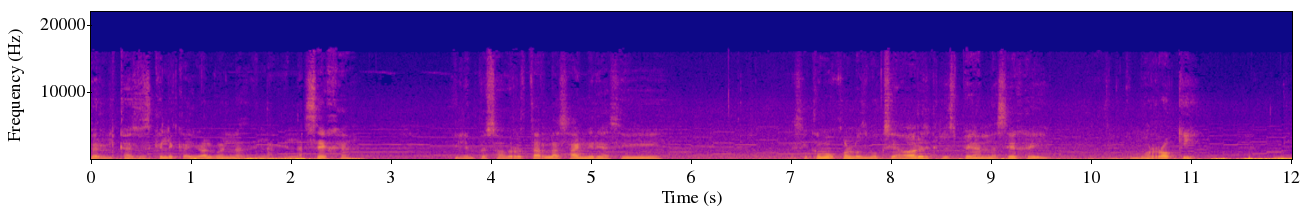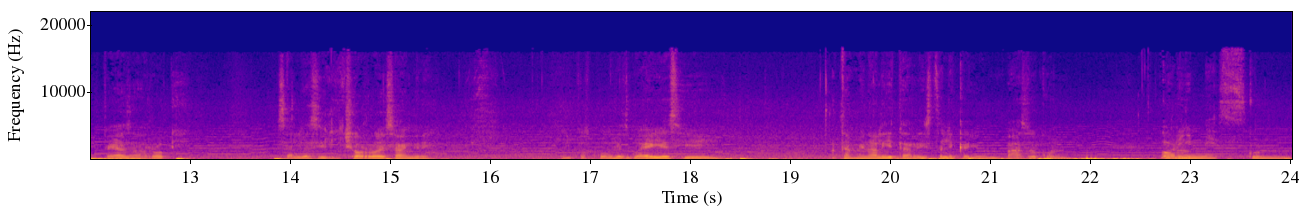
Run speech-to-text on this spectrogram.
pero el caso es que le cayó algo en la, en la, en la ceja y le empezó a brotar la sangre así, así como con los boxeadores que les pegan la ceja y como Rocky, cuando le pegas a Rocky sale así el chorro de sangre. Y pues pobres güeyes y también al guitarrista le cayó un vaso con, Orines. con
